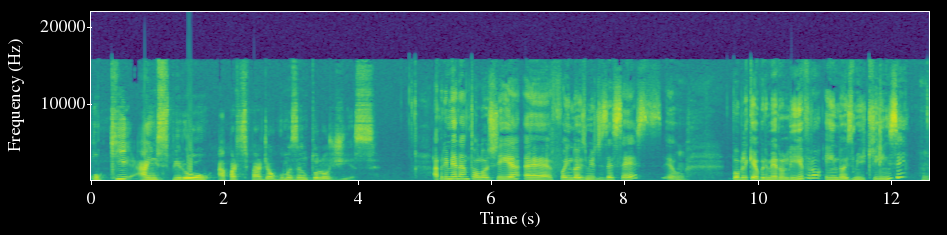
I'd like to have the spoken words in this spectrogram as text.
o que a inspirou a participar de algumas antologias? A primeira antologia é, foi em 2016. Eu hum. publiquei o primeiro livro em 2015. Hum.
